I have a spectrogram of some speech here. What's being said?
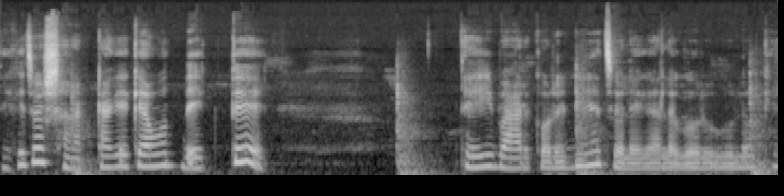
দেখেছ? ষাঁড়টাকে কেমন দেখতে? এই বার করে নিয়ে চলে গেল গরুগুলোকে।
